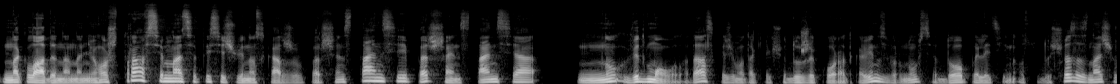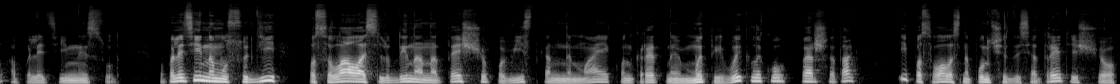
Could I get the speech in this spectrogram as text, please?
накладено на нього штраф 17 тисяч, він оскаржив першій інстанції. Перша інстанція ну, відмовила, да, скажімо так, якщо дуже коротко, він звернувся до апеляційного суду. Що зазначив апеляційний суд? В апеляційному суді посилалась людина на те, що повістка не має конкретної мети виклику, перше, так, і посилалась на пункт 63, що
